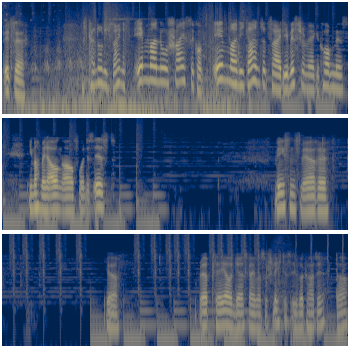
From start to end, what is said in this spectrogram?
Bitte. Das kann doch nicht sein, dass immer nur Scheiße kommt. Immer die ganze Zeit. Ihr wisst schon, wer gekommen ist. Ich mache meine Augen auf und es ist wenigstens mehrere ja Rare Player und der ist gar nicht mal so schlecht, das Silberkarte. Da.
